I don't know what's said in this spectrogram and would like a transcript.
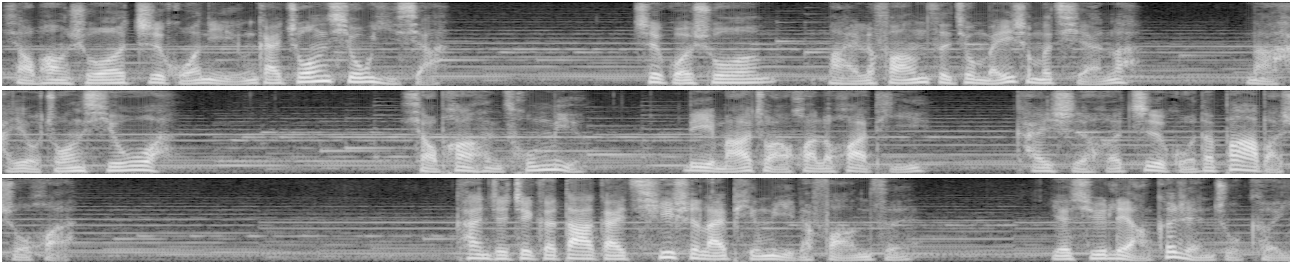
小胖说：“志国，你应该装修一下。”志国说：“买了房子就没什么钱了，哪还有装修啊？”小胖很聪明，立马转换了话题，开始和志国的爸爸说话。看着这个大概七十来平米的房子，也许两个人住可以，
